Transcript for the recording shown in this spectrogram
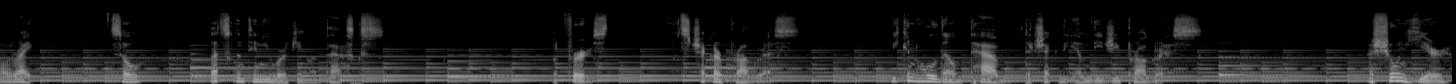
Alright, so let's continue working on tasks. But first, let's check our progress. We can hold down tab to check the MDG progress. As shown here,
